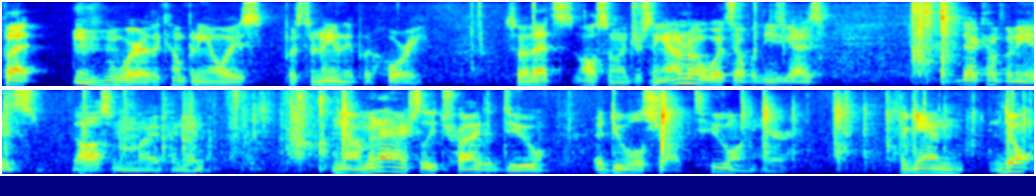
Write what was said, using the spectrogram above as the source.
But where the company always puts their name, they put Hori. So that's also interesting. I don't know what's up with these guys. That company is awesome in my opinion. Now I'm gonna actually try to do a DualShock 2 on here. Again, don't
